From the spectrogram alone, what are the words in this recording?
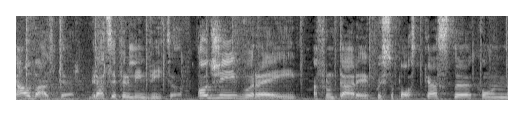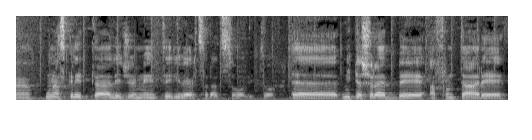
Ciao Walter, grazie per l'invito. Oggi vorrei affrontare questo podcast con una scaletta leggermente diversa dal solito. Eh, mi piacerebbe affrontare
